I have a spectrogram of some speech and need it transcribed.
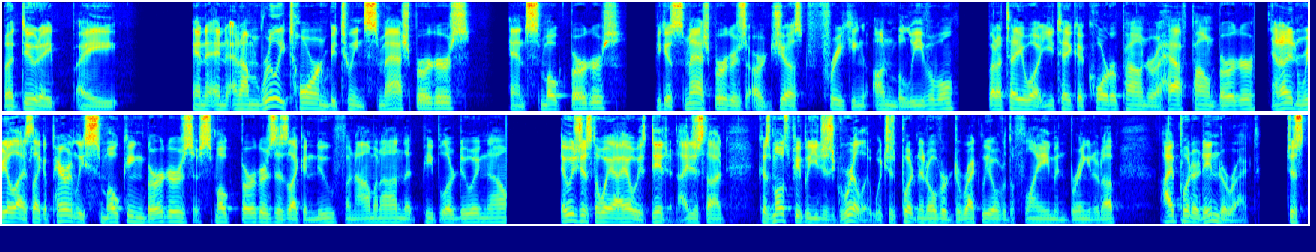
But dude, a a and and and I'm really torn between smash burgers and smoked burgers because smash burgers are just freaking unbelievable. But I tell you what, you take a quarter pound or a half pound burger, and I didn't realize like apparently smoking burgers or smoked burgers is like a new phenomenon that people are doing now. It was just the way I always did it. I just thought because most people you just grill it, which is putting it over directly over the flame and bringing it up. I put it indirect, just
